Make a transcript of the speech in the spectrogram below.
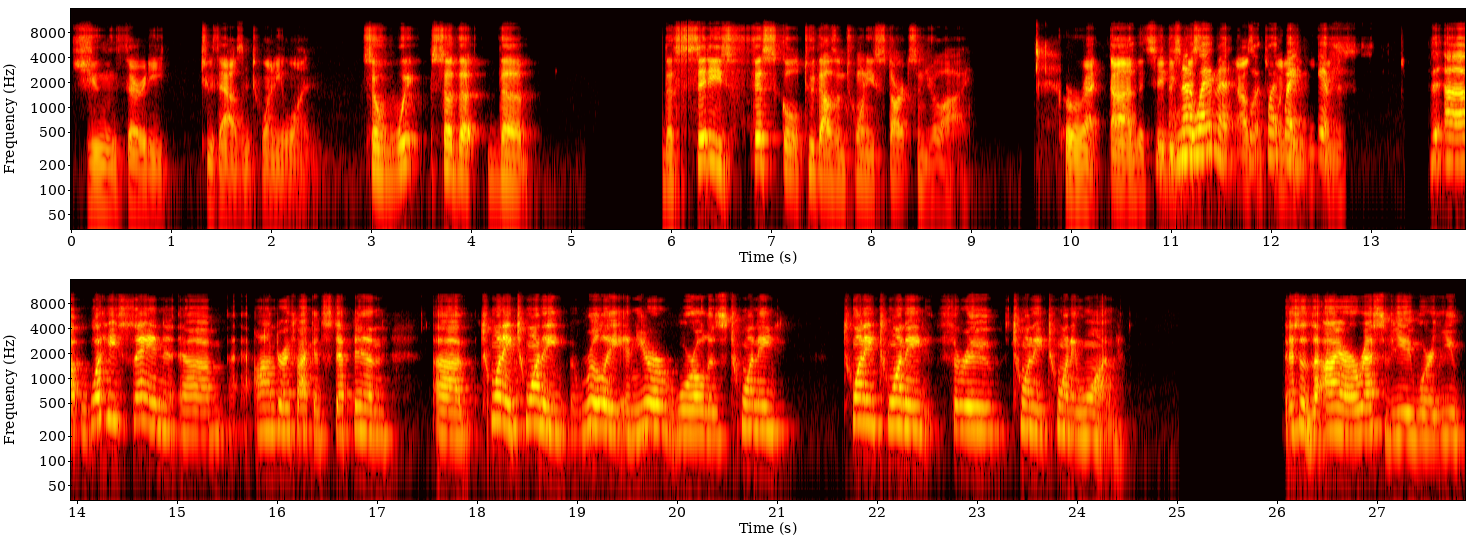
June 30, 2021. So we so the the the city's fiscal 2020 starts in July. Correct. Uh, the city's No, fiscal wait a minute, wait, wait, wait, if, uh, what he's saying, um, Andre, if I could step in, uh, 2020 really in your world is 20, 2020 through 2021. This is the IRS view where you,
